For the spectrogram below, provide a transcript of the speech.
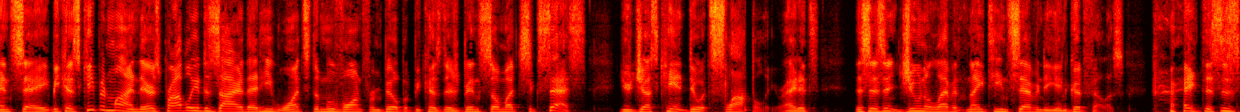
and say because keep in mind there's probably a desire that he wants to move on from Bill, but because there's been so much success, you just can't do it sloppily, right? It's this isn't June 11th, 1970 in Goodfellas, right? This is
